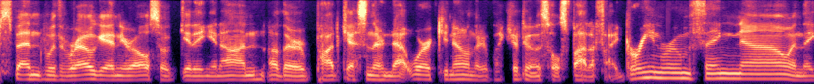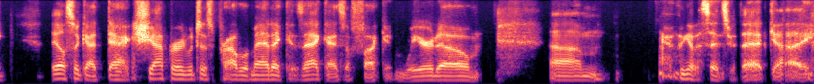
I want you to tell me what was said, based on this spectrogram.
spend with Rogan, you're also getting it on other podcasts in their network, you know, and they're like they're doing this whole Spotify green room thing now, and they they also got Dax Shepard, which is problematic because that guy's a fucking weirdo. Um, we gotta censor that guy.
